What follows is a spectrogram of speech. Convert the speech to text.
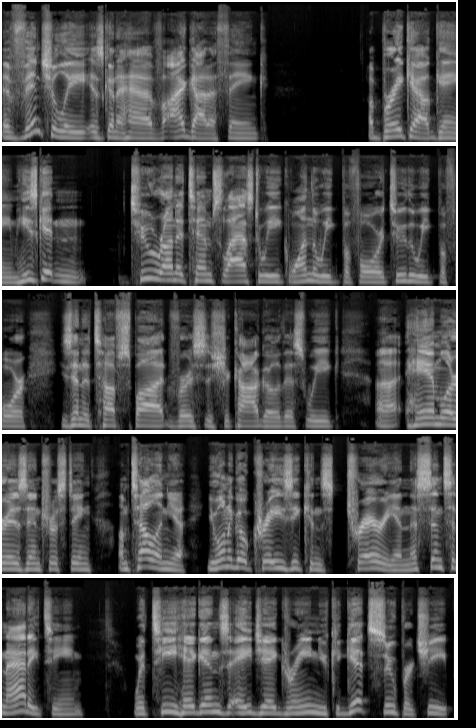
eventually is going to have, I got to think, a breakout game. He's getting two run attempts last week, one the week before, two the week before. He's in a tough spot versus Chicago this week. Uh, Hamler is interesting. I'm telling you, you want to go crazy contrarian. This Cincinnati team with Tee Higgins, AJ Green, you could get super cheap.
